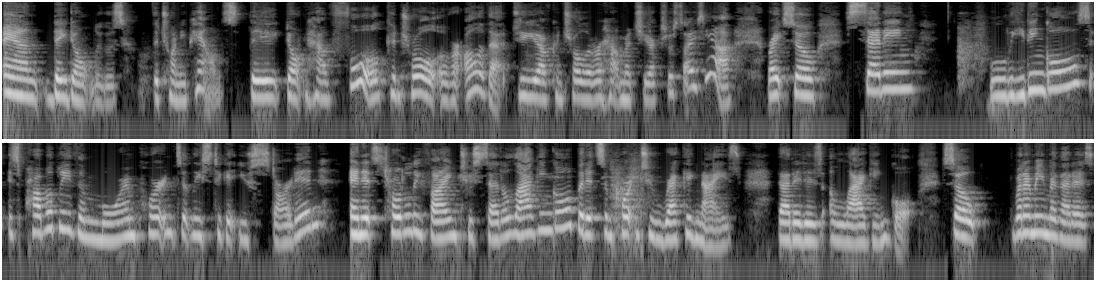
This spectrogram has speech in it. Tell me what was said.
and they don't lose the 20 pounds. They don't have full control over all of that. Do you have control over how much you exercise? Yeah. Right. So setting leading goals is probably the more important, at least to get you started. And it's totally fine to set a lagging goal, but it's important to recognize that it is a lagging goal. So what I mean by that is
